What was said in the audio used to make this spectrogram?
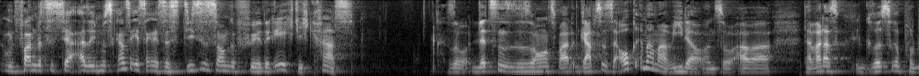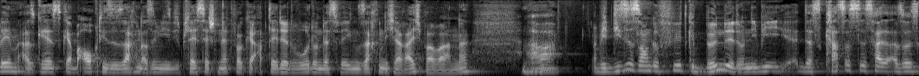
und vor allem, das ist ja, also ich muss ganz ehrlich sagen, es ist diese Saison gefühlt richtig krass. So, in den letzten Saisons gab es es auch immer mal wieder und so, aber da war das größere Problem, also okay, es gab auch diese Sachen, dass irgendwie die PlayStation Network geupdatet wurde und deswegen Sachen nicht erreichbar waren, ne? Mhm. Aber wie diese Saison gefühlt gebündelt und wie das krasseste ist halt, also es,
